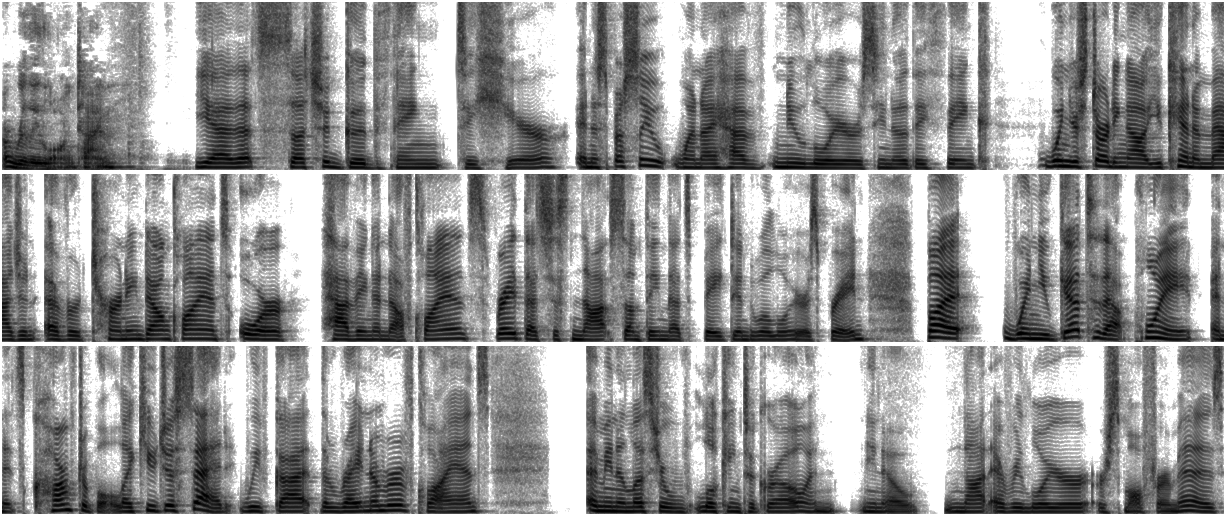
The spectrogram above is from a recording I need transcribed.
a really long time. Yeah, that's such a good thing to hear. And especially when I have new lawyers, you know, they think when you're starting out, you can't imagine ever turning down clients or having enough clients, right? That's just not something that's baked into a lawyer's brain. But when you get to that point and it's comfortable, like you just said, we've got the right number of clients. I mean, unless you're looking to grow and, you know, not every lawyer or small firm is,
